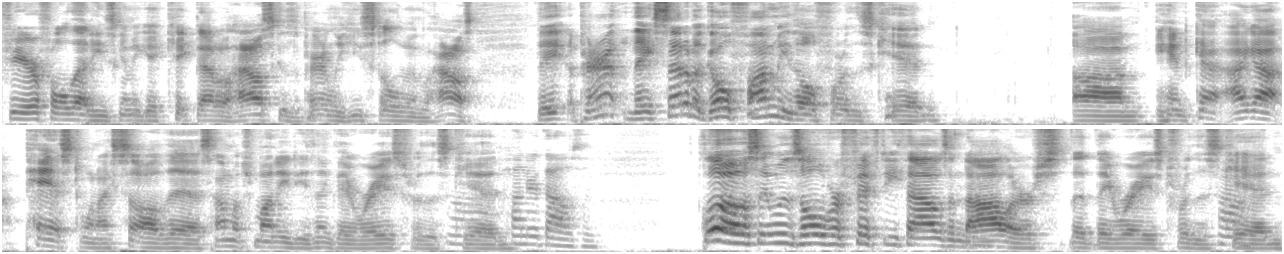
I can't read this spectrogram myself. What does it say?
fearful that he's going to get kicked out of the house because apparently he's still living in the house. They apparently they set up a GoFundMe though for this kid. Um, and I got pissed when I saw this. How much money do you think they raised for this kid? Hundred thousand. Close. It was over fifty thousand dollars that they raised for this kid,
